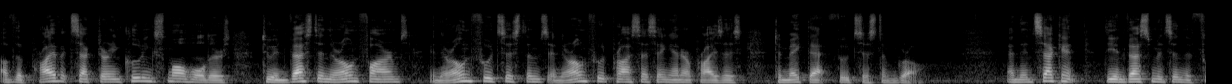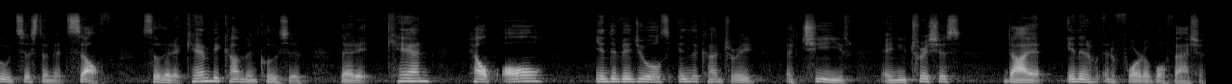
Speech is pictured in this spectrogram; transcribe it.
of the private sector, including smallholders, to invest in their own farms, in their own food systems, in their own food processing enterprises to make that food system grow. And then second, the investments in the food system itself so that it can become inclusive, that it can help all individuals in the country achieve a nutritious diet in an affordable fashion.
